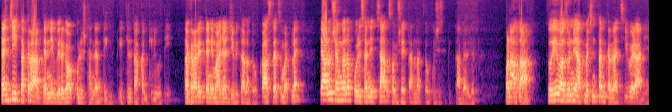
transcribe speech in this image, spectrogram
त्यांची तक्रार त्यांनी विरगाव पोलीस ठाण्यात देखील दाखल केली होती. तक्रारीत त्यांनी माझ्या जीविताला धोका असल्याचं म्हटलंय. त्या अनुषंगानं पोलिसांनी चार संशयितांना चौकशीसाठी ताब्यात घेतलं. पण आता चोही बाजूंनी आत्मचिंतन करण्याची वेळ आली आहे.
